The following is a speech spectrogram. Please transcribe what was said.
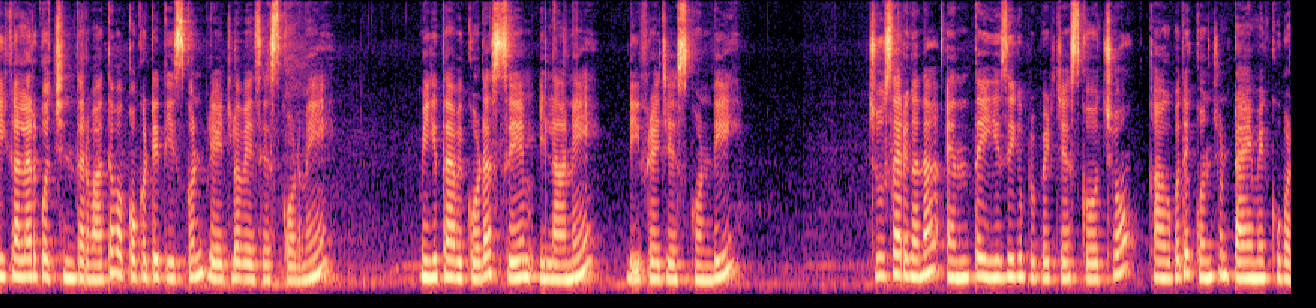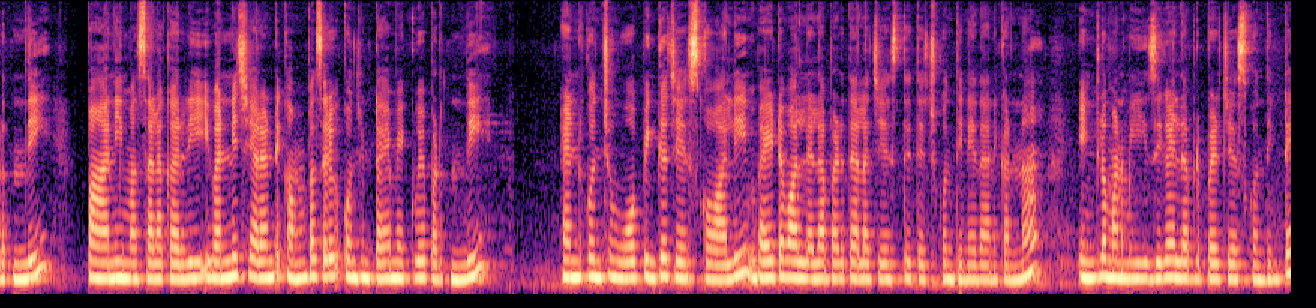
ఈ కలర్కి వచ్చిన తర్వాత ఒక్కొక్కటి తీసుకొని ప్లేట్లో వేసేసుకోవడమే. మిగతావి కూడా సేమ్ ఇలానే డీప్ ఫ్రై చేసుకోండి. చూసారు కదా ఎంత ఈజీగా ప్రిపేర్ చేసుకోవచ్చో? కాకపోతే కొంచెం టైం ఎక్కువ పడుతుంది. పానీ మసాలా కర్రీ ఇవన్నీ చేయాలంటే కంపల్సరీగా కొంచెం టైం ఎక్కువే పడుతుంది. అండ్ కొంచెం ఓపిక్గా చేసుకోవాలి. బయట వాళ్ళు ఎలా పడితే అలా చేస్తే తెచ్చుకొని తినేదానికన్నా ఇంట్లో మనం ఈజీగా ఇలా ప్రిపేర్ చేసుకొని తింటే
